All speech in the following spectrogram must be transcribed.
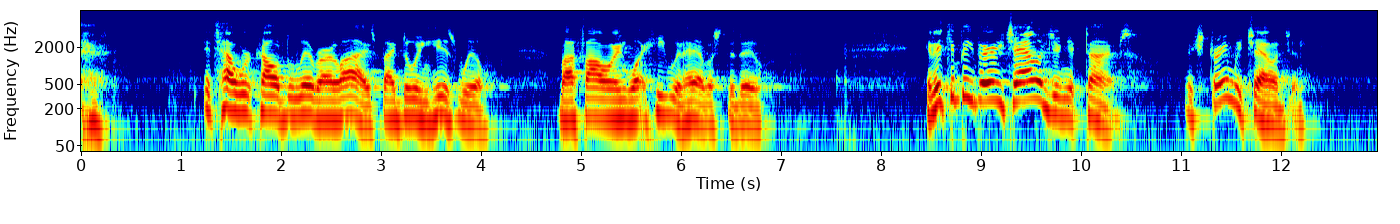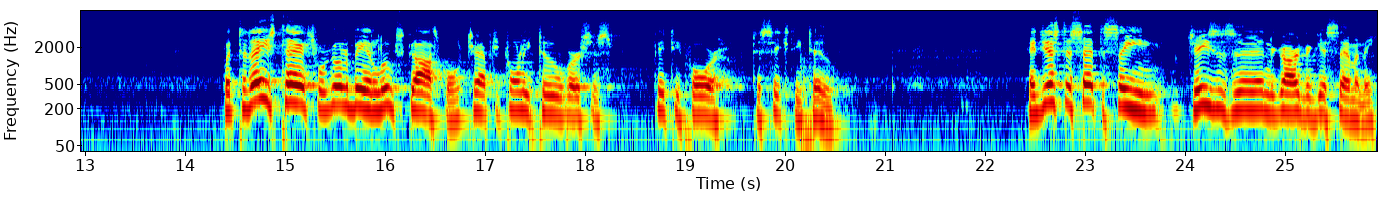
It's how we're called to live our lives by doing His will, by following what He would have us to do. And it can be very challenging at times, extremely challenging. But today's text, we're going to be in Luke's Gospel, chapter 22, verses 54 to 62. And just to set the scene, Jesus is in the Garden of Gethsemane,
